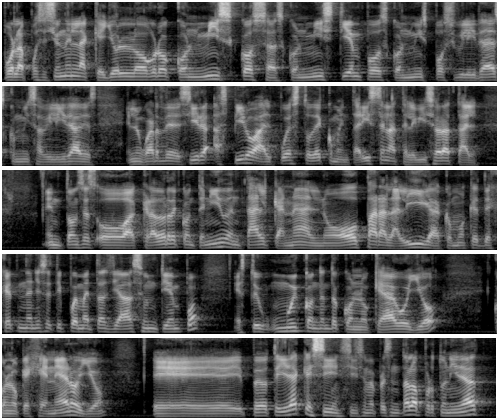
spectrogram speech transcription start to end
por la posición en la que yo logro con mis cosas, con mis tiempos, con mis posibilidades, con mis habilidades, en lugar de decir aspiro al puesto de comentarista en la televisora tal. Entonces, o a creador de contenido en tal canal, ¿no? O para la liga, como que dejé de tener ese tipo de metas ya hace un tiempo. Estoy muy contento con lo que hago yo, con lo que genero yo. Eh, pero te diría que sí, si se me presenta la oportunidad,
